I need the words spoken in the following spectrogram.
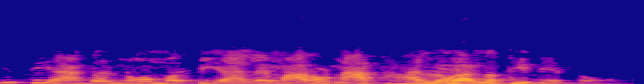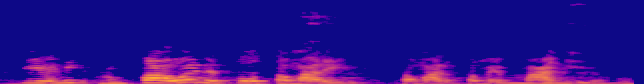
એથી આગળ નો મતી હાલે. મારો નાથ હાલવા નથી દેતો. એ એની કૃપા હોય ને તો તમારી તમારે તમે માગી શકો.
